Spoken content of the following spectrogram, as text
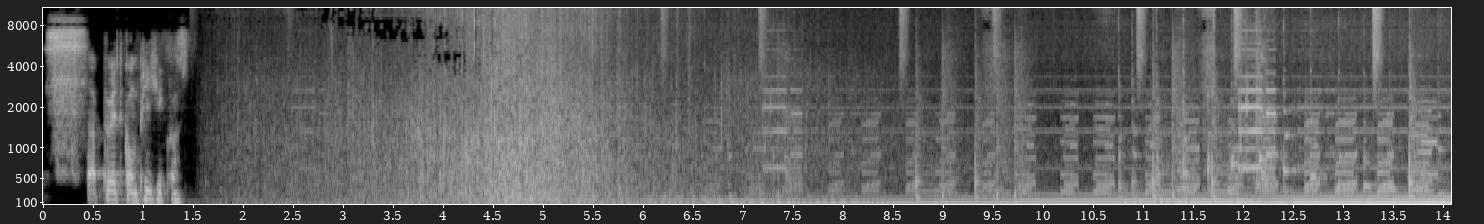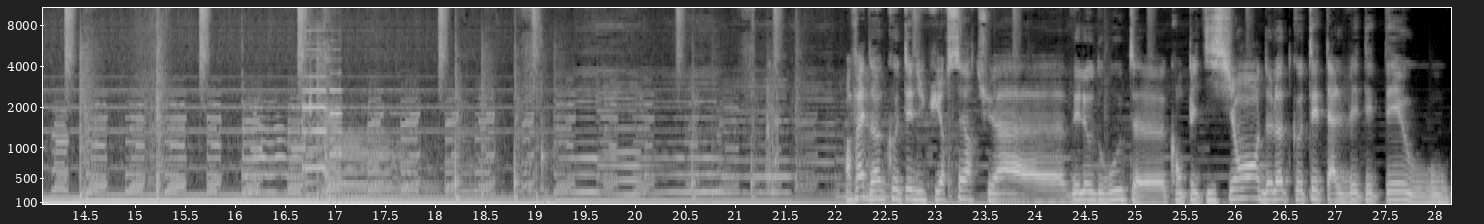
ça peut être compliqué quoi. En fait, d'un côté du curseur, tu as euh, vélo de route, euh, compétition. De l'autre côté, tu as le VTT ou,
